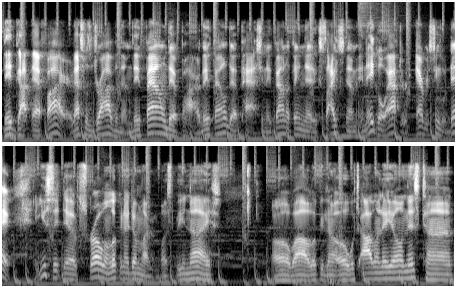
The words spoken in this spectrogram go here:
they've got that fire. That's what's driving them. They found their fire. They found their passion. They found a thing that excites them and they go after it every single day. And you sit there scrolling, looking at them like, must be nice. Oh wow, look at that. Oh, which island are you on this time?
